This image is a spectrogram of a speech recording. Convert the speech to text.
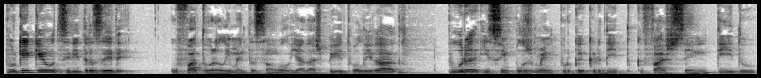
Por que que eu decidi trazer o fator alimentação aliado à espiritualidade? Pura e simplesmente porque acredito que faz sentido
